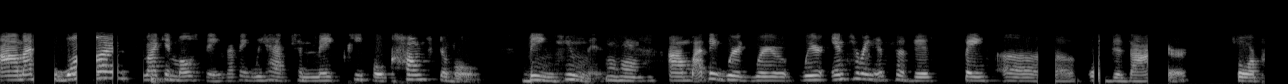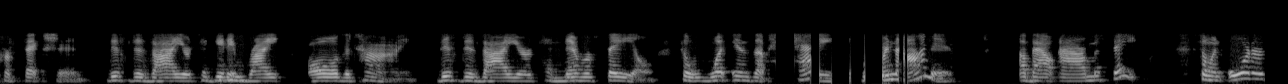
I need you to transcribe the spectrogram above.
Um, I one, like in most things, I think we have to make people comfortable being human. Mm-hmm. Um, I think we're we're we're entering into this space of, of desire for perfection, this desire to get mm-hmm. it right all the time, this desire to never fail. So what ends up happening we're not honest about our mistakes. So, in order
